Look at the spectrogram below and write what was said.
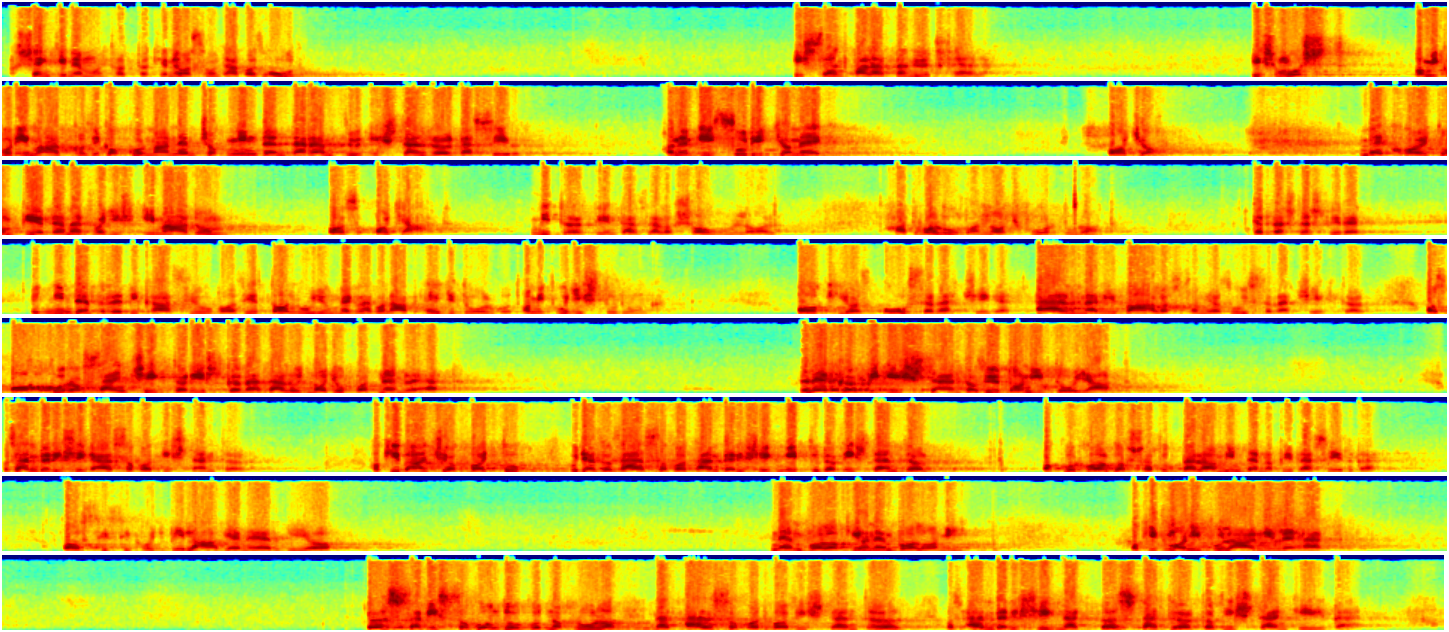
azt senki nem mondhatta ki, nem azt mondták, az Úr. És Szent Pál ebben nőtt fel. És most, amikor imádkozik, akkor már nem csak minden teremtő Istenről beszél, hanem így szólítja meg, Atya meghajtom térdemet, vagyis imádom az atyát. Mi történt ezzel a Saullal? Hát valóban nagy fordulat. Kedves testvérek, egy minden predikációban azért tanuljunk meg legalább egy dolgot, amit úgy is tudunk. aki az Ószövetséget elmeri választani az Új Szövetségtől, az akkora szentségtörést követel, hogy nagyobbat nem lehet. Leköpi Istent, az ő tanítóját. Az emberiség elszakadt Istentől. Ha kíváncsiak vagytok, hogy ez az elszakadt emberiség mit tud az Istentől, akkor hallgassatok bele a mindennapi beszédbe. Azt hiszik, hogy világenergia. Nem valaki, hanem valami, akit manipulálni lehet. Össze-vissza gondolkodnak róla, mert elszakadva az Istentől, az emberiségnek összetört az Isten képe.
